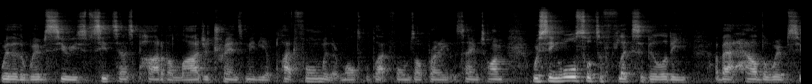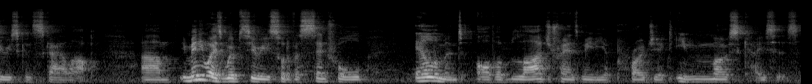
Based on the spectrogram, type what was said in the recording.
whether the web series sits as part of a larger transmedia platform where there are multiple platforms operating at the same time, we're seeing all sorts of flexibility about how the web series can scale up. Um, in many ways, web series is sort of a central element of a large transmedia project in most cases.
